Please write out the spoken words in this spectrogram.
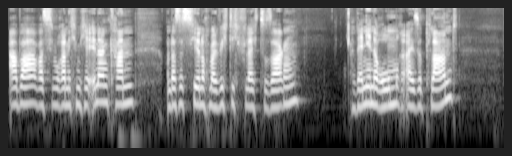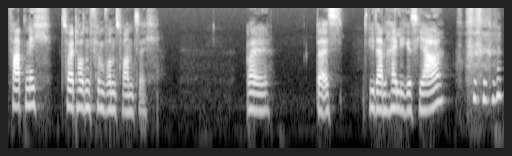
aber was woran ich mich erinnern kann, und das ist hier nochmal wichtig vielleicht zu sagen, wenn ihr eine Romreise plant, fahrt nicht 2025. Weil da ist wieder ein heiliges Jahr.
